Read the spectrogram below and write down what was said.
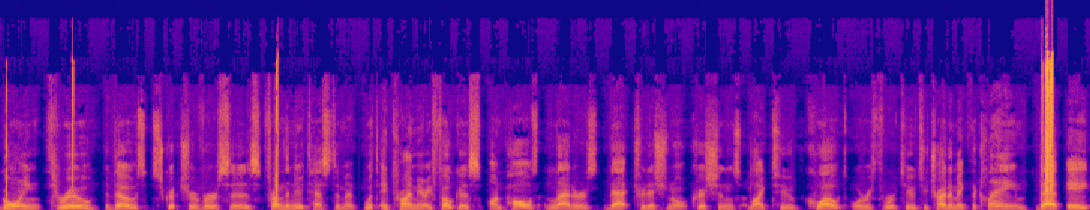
going through those scripture verses from the New Testament with a primary focus on Paul's letters that traditional Christians like to quote or refer to to try to make the claim that a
